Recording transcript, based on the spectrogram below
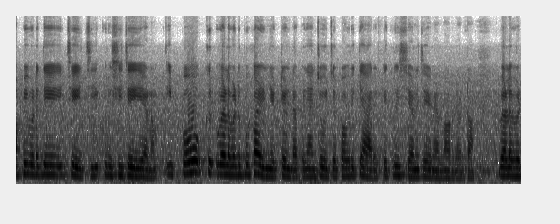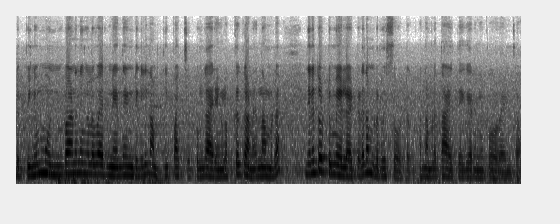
അപ്പോൾ ഇവിടെ ദേ ഈ ചേച്ചി കൃഷി ചെയ്യണം. ഇപ്പോൾ വിളവെടുപ്പ് കഴിഞ്ഞിട്ടുണ്ട്. അപ്പോൾ ഞാൻ ചോദിച്ചപ്പോൾ അവർ ക്യാരറ്റ് കൃഷിയാണ് ചെയ്യണമെന്ന് പറഞ്ഞു കേട്ടോ വിളവെടുപ്പിന് മുൻപാണ് നിങ്ങൾ വരുന്നതെന്നുണ്ടെങ്കിൽ നമുക്ക് ഈ പച്ചപ്പും കാര്യങ്ങളൊക്കെ കാണാം. നമ്മൾ ഇതിന് തൊട്ട് മേലായിട്ടാണ് നമ്മുടെ റിസോർട്ട്. അപ്പം നമ്മൾ താഴത്തേക്ക് ഇറങ്ങി പോകാൻ കേട്ടോ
